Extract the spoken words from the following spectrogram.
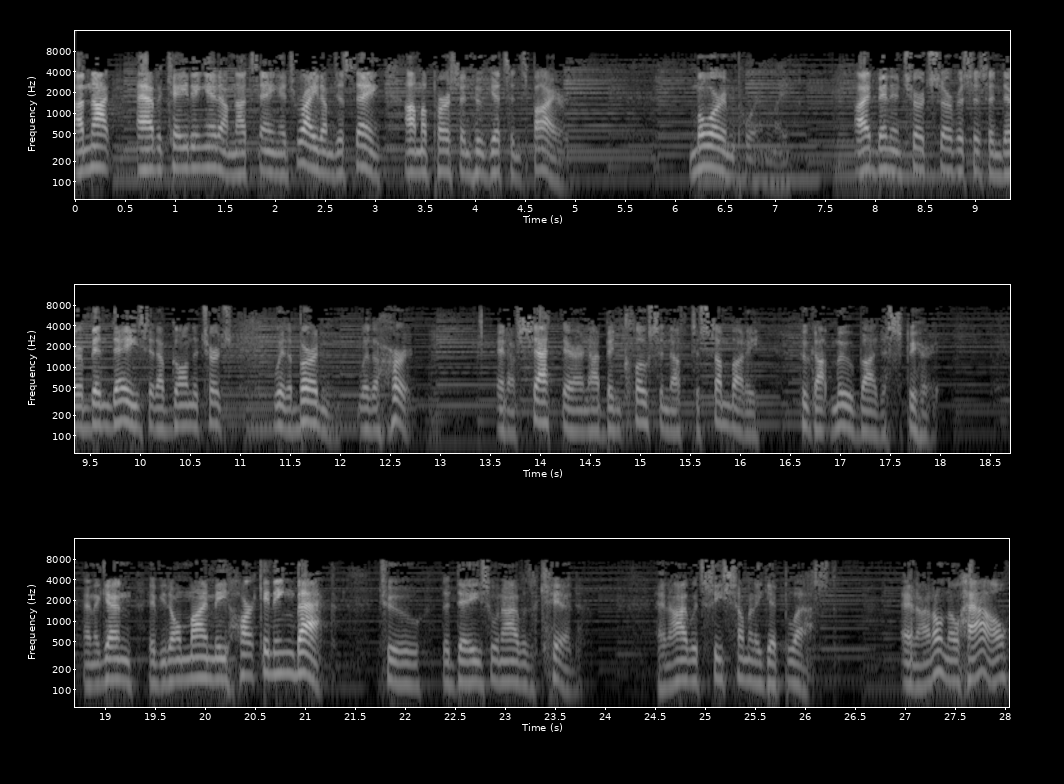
I'm not advocating it. I'm not saying it's right. I'm just saying I'm a person who gets inspired. More importantly, I've been in church services and there have been days that I've gone to church with a burden, with a hurt. And I've sat there and I've been close enough to somebody who got moved by the Spirit. And again, if you don't mind me hearkening back to the days when I was a kid and I would see somebody get blessed. And I don't know how,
